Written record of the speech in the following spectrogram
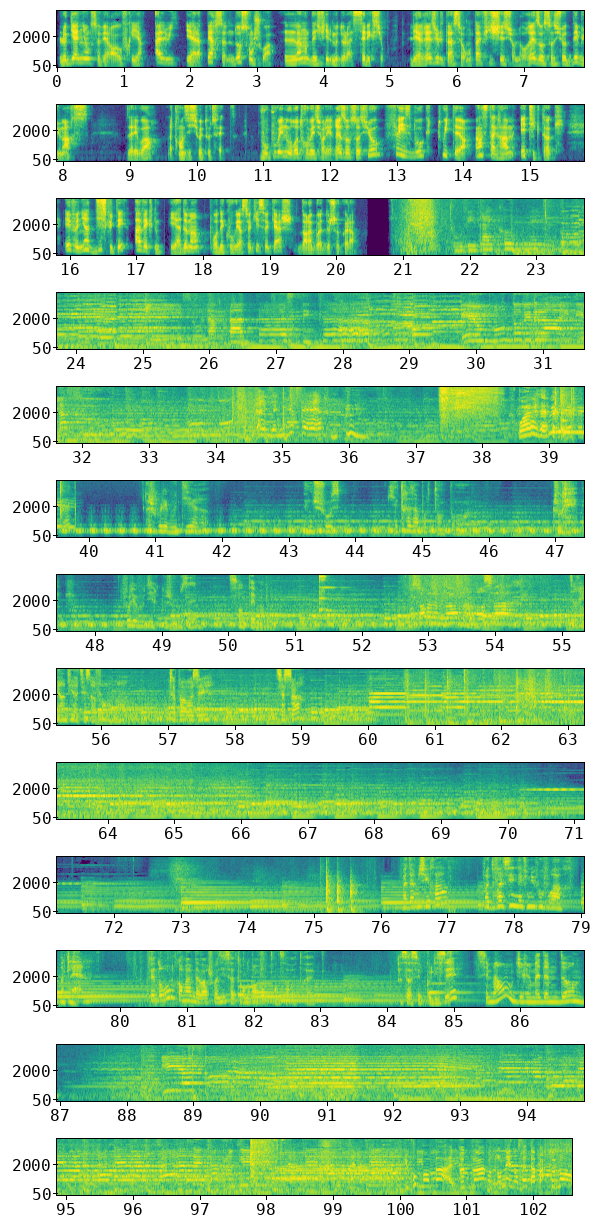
Le gagnant se verra offrir à lui et à la personne de son choix l'un des films de la sélection. Les résultats seront affichés sur nos réseaux sociaux début mars. Vous allez voir, la transition est toute faite. Vous pouvez nous retrouver sur les réseaux sociaux, Facebook, Twitter, Instagram et TikTok, et venir discuter avec nous. Et à demain pour découvrir ce qui se cache dans la boîte de chocolat. Tu vivrai con me. In un'isola fantastica. E un mondo vedrai di lassù, un mondo Les anniversaires Ouais. Je voulais vous dire une chose qui est très importante pour moi. Je voulais, je voulais vous dire que je vous aime. Santé, maman. Bonsoir, Madame Dorn. Bonsoir. T'as rien dit à tes enfants, non T'as pas osé? C'est ça? Madame Girard, votre voisine est venue vous voir. Madeleine. C'est drôle quand même d'avoir choisi cet endroit pour prendre sa retraite. Ça, c'est le Colisée. C'est marrant, on dirait Madame Dorn. Tu comprends pas, elle peut pas retourner dans cet appartement.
